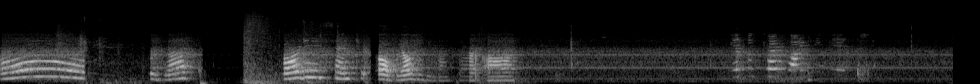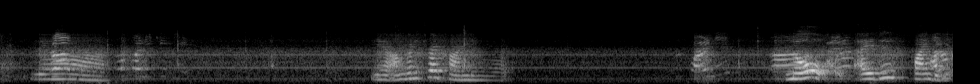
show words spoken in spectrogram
Oh, so that's garden center. Oh, we already went there. Uh, yeah, but try finding it. yeah. I'm gonna try finding it. No, I didn't find it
